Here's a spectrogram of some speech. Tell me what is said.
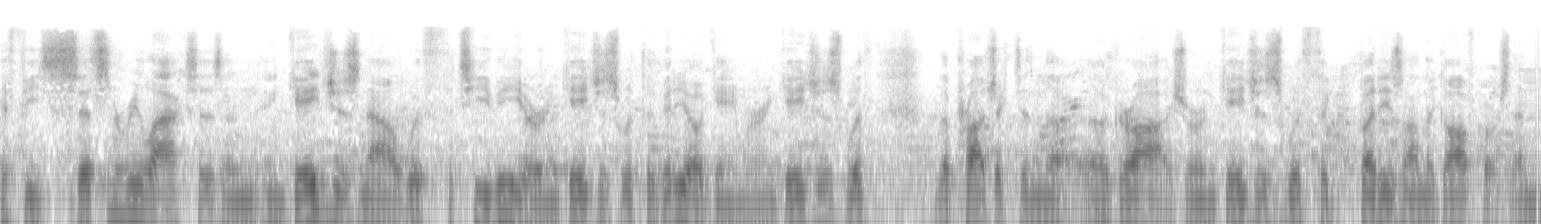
if he sits and relaxes and engages now with the TV or engages with the video game or engages with the project in the uh, garage or engages with the buddies on the golf course and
